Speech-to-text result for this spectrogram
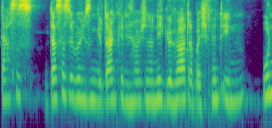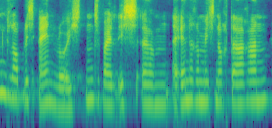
Das ist, das ist übrigens ein Gedanke, den habe ich noch nie gehört, aber ich finde ihn unglaublich einleuchtend, weil ich ähm, erinnere mich noch daran,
